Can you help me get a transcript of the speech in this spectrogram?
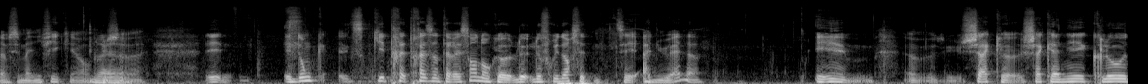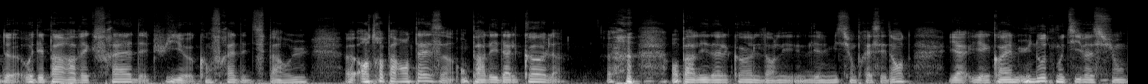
Ah, c'est magnifique en plus. Euh, et, et, donc, ce qui est très, très intéressant, donc euh, le, fruit d'or, c'est annuel. Et chaque, chaque année, Claude, au départ avec Fred, et puis quand Fred a disparu, entre parenthèses, on parlait d'alcool, on parlait d'alcool dans l'émission précédente, il y, a quand même une autre motivation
